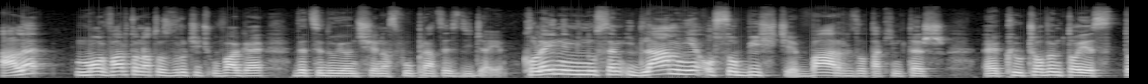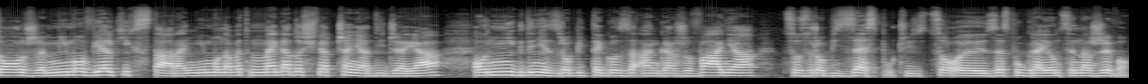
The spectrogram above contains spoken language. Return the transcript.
Ale warto na to zwrócić uwagę, decydując się na współpracę z DJ-em. Kolejnym minusem i dla mnie osobiście bardzo takim też kluczowym to jest to, że mimo wielkich starań, mimo nawet mega doświadczenia DJ-a, on nigdy nie zrobi tego zaangażowania, co zrobi zespół, czyli co y, zespół grający na żywo.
